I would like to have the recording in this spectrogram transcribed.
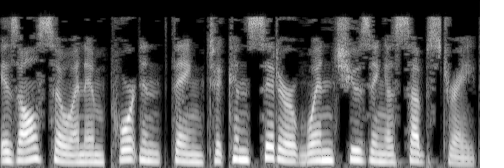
is also an important thing to consider when choosing a substrate.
